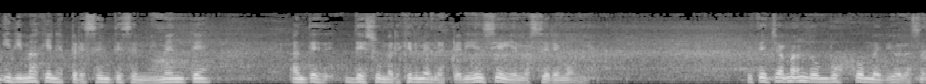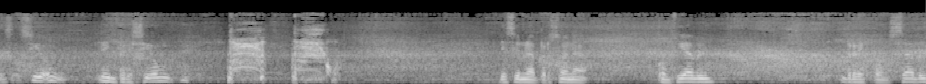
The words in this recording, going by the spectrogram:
y de imágenes presentes en mi mente antes de- de sumergirme en la experiencia y en la ceremonia. Este llamando un busco me dio la sensación, la impresión de ser una persona confiable, responsable,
